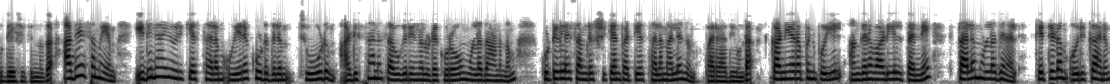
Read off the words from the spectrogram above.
ഉദ്ദേശിക്കുന്നത്. അതേസമയം ഇതിനായി ഒരുക്കിയ സ്ഥലം ഉയരക്കൂടുതലും ചൂടും അടിസ്ഥാന സൗകര്യങ്ങളുടെ കുറവുമുള്ളതാണെന്നും കുട്ടികളെ സംരക്ഷിക്കാൻ പറ്റിയ സ്ഥലമല്ലെന്നും പരാതിയുണ്ട്. കണിയറപ്പൻ പൊയിൽ അംഗനവാടിയിൽ തന്നെ സ്ഥലമുള്ളതിനാൽ കെട്ടിടം ഒരുക്കാനും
